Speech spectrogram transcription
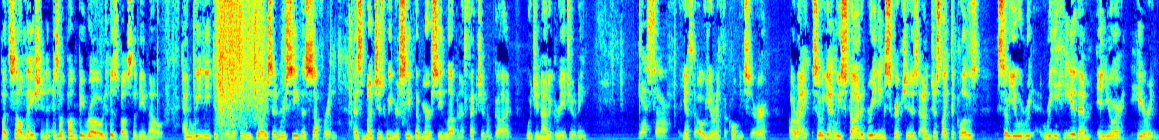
but salvation is a bumpy road, as most of you know. And we need to be able to rejoice and receive the suffering as much as we receive the mercy, love, and affection of God. Would you not agree, Junie? Yes, sir. Yes. Oh, you don't have to call me sir. All right. So again, we started reading scriptures. And I'd just like to close so you re- rehear them in your hearing.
